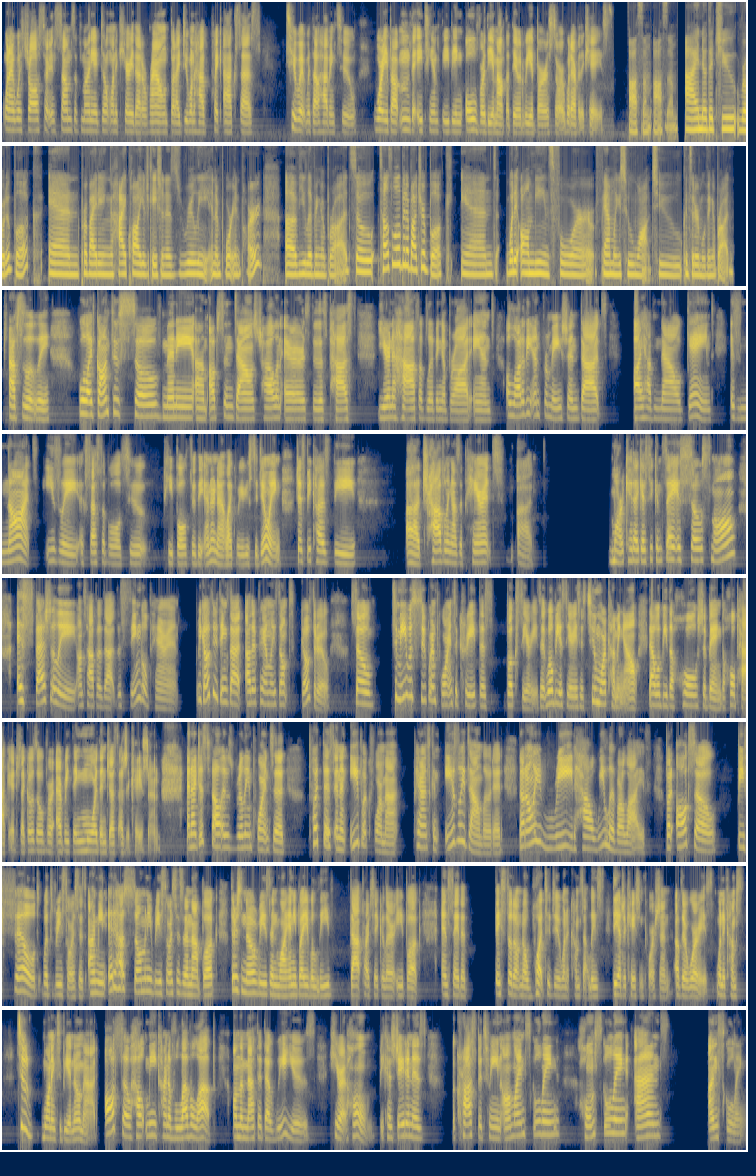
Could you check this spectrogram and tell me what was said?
When I withdraw certain sums of money, I don't want to carry that around, but I do want to have quick access to it without having to worry about mm, the ATM fee being over the amount that they would reimburse or whatever the case. Awesome, awesome. I know that you wrote a book and providing high quality education is really an important part of you living abroad. So tell us a little bit about your book and what it all means for families who want to consider moving abroad. Absolutely. Well, I've gone through so many um, ups and downs, trial and errors through this past year and a half of living abroad. And a lot of the information that I have now gained is not easily accessible to people through the internet like we're used to doing, just because the uh, traveling as a parent uh, market, I guess you can say, is so small, especially on top of that, the single parent. We go through things that other families don't go through. So to me, it was super important to create this book series. It will be a series. There's two more coming out. That will be the whole shebang, the whole package that goes over everything more than just education. And I just felt it was really important to put this in an ebook format. Parents can easily download it, not only read how we live our life, but also be filled with resources. I mean, it has so many resources in that book. There's no reason why anybody will leave that particular ebook and say that they still don't know what to do when it comes to at least the education portion of their worries when it comes to wanting to be a nomad. Also, help me kind of level up on the method that we use here at home because Jaden is a cross between online schooling, homeschooling, and unschooling.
